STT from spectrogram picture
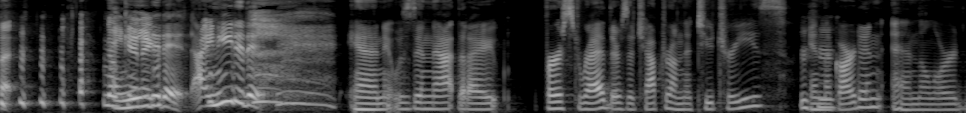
But no I kidding. needed it. I needed it. And it was in that that I first read. There's a chapter on the two trees mm-hmm. in the mm-hmm. garden, and the Lord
